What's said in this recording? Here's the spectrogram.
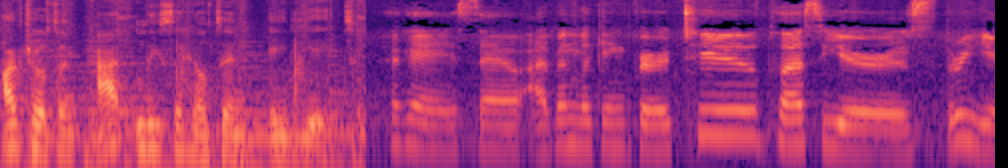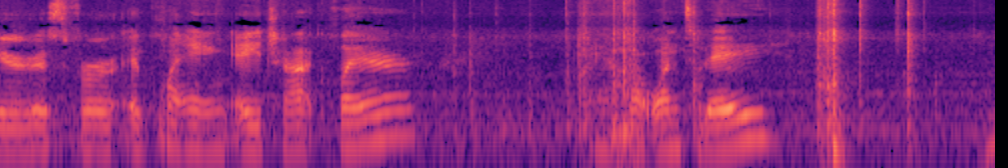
I've chosen at Lisa Hilton 88. Okay, so I've been looking for two plus years, three years for a playing 8-Track player. And I bought one today.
